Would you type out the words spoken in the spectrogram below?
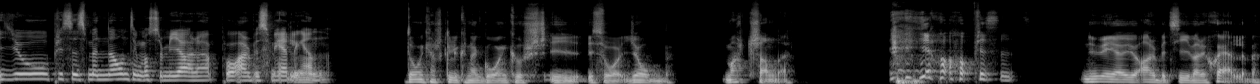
Jo, precis, men någonting måste de göra på Arbetsförmedlingen. De kanske skulle kunna gå en kurs i, i så jobbmatchande. ja, precis nu är jag ju arbetsgivare själv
